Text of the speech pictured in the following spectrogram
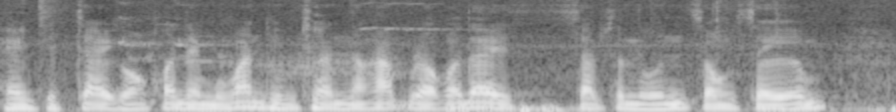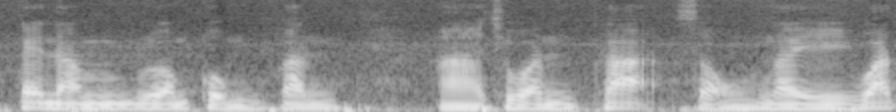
แห่งจิตใจของคนในหมู่บ้านชุมชนนะครับ เราก็ได้สนับสนุนส่งเสริม ได้นำรวมกลุ่มกัน ชวนพระสงฆ์ในวัด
